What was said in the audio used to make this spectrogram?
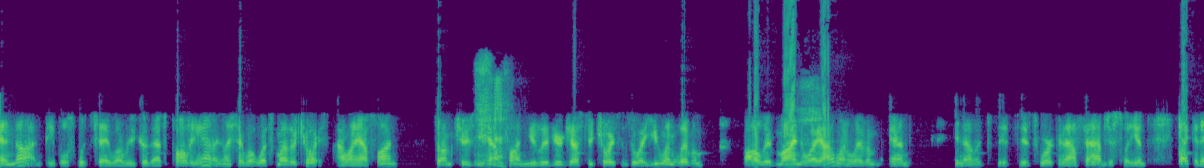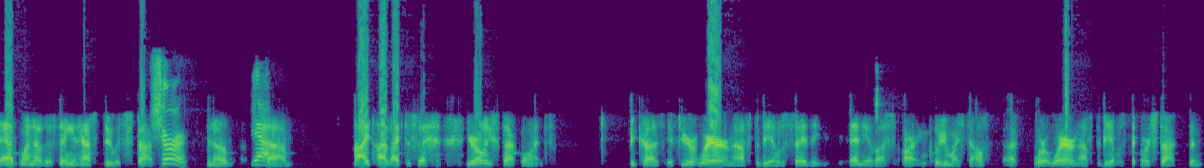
and not. And people would say, well, Rico, that's Pollyanna. And I say, well, what's my other choice? I want to have fun. So I'm choosing to have fun. You live your just two choices the way you want to live them. I'll live mine the way I want to live them. And you know, it's it's it's working out fabulously. And if I could add one other thing, it has to do with stuck. Sure. You know, Yeah. um, I I like to say you're only stuck once. Because if you're aware enough to be able to say that any of us are, including myself, uh, we're aware enough to be able to say we're stuck, then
